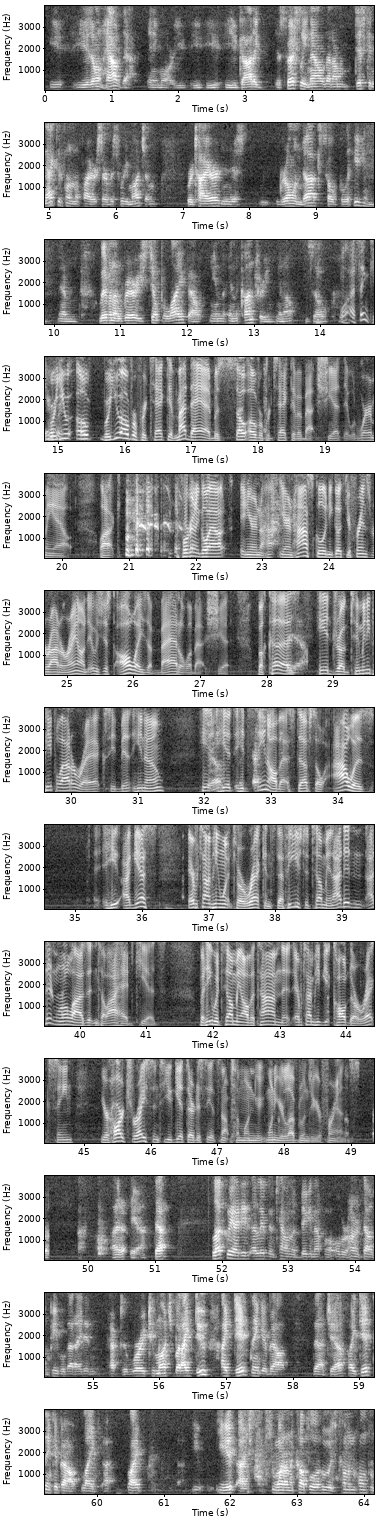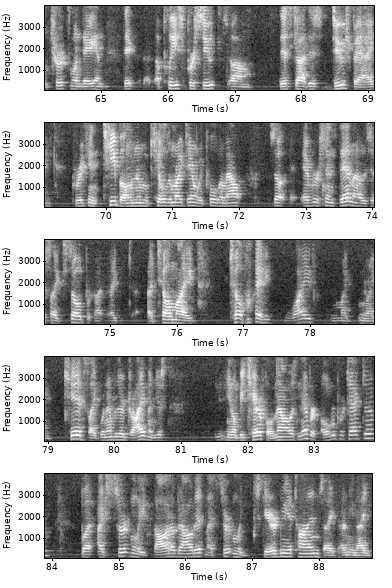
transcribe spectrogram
you you don't have that anymore. You you you got to, especially now that I'm disconnected from the fire service pretty much. I'm retired and just growing ducks, hopefully, hmm. and, and living a very simple life out in in the country. You know, so. Well, I think were, were you were you overprotective? My dad was so overprotective about shit that would wear me out. Like, if we're gonna go out and you're in high, you're in high school and you go with your friends to ride around, it was just always a battle about shit because yeah. he had drugged too many people out of wrecks. He'd been, you know, he yeah. he'd, he'd seen all that stuff. So I was, he I guess every time he went to a wreck and stuff, he used to tell me, and I didn't I didn't realize it until I had kids, but he would tell me all the time that every time he'd get called to a wreck scene, your heart's racing until you get there to see it's not someone one of your loved ones or your friends. I, yeah, that. Luckily, I did. I lived in a town big enough, over 100,000 people, that I didn't have to worry too much. But I do. I did think about that, Jeff. I did think about like, uh, like, you, you, I went on a couple who was coming home from church one day, and they, a police pursuit. Um, this guy, this douchebag, freaking T-boned him, killed him right there, and we pulled him out. So ever since then, I was just like so. I, I, I tell my tell my wife my my kids like whenever they're driving just you know be careful. Now i was never overprotective but i certainly thought about it and it certainly scared me at times. I i mean i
